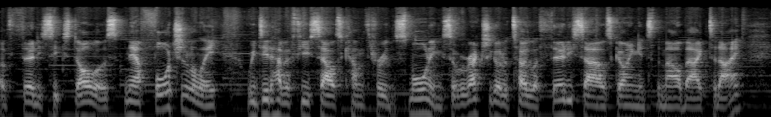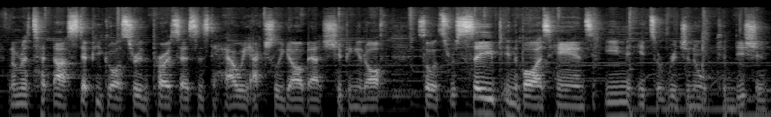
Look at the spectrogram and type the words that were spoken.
of $36. Now, fortunately, we did have a few sales come through this morning, so we've actually got a total of 30 sales going into the mailbag today. And I'm going to uh, step you guys through the process as to how we actually go about shipping it off so it's received in the buyer's hands in its original condition.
